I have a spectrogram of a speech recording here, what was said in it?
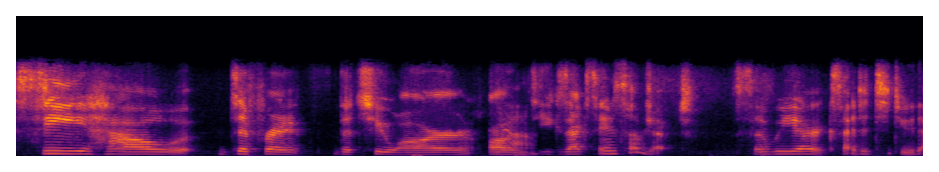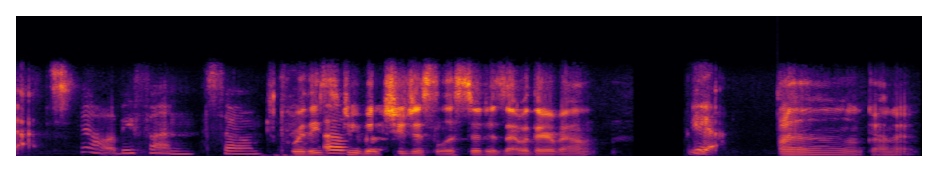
see how different the two are on Yeah. the exact same subject. So we are excited to do that. Yeah, it'll be fun. So Were these Oh. two books you just listed? Is that what they're about? Yeah. Oh, got it.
